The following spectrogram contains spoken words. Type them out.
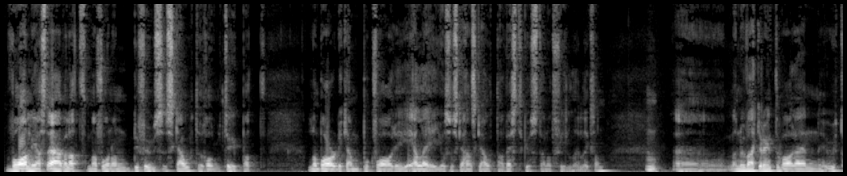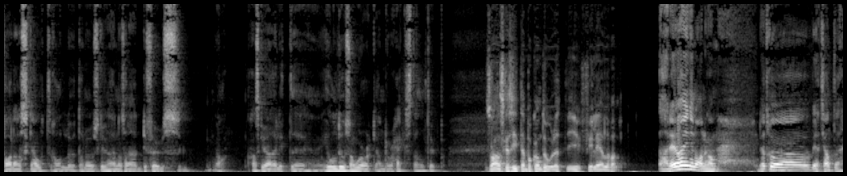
Vanligast är väl att man får någon diffus scoutroll typ att Lombardi kan bo kvar i LA och så ska han scouta västkusten åt Filler liksom. Mm. Eh, Men nu verkar det inte vara en uttalad scoutroll utan nu ska det vara någon sån här diffus... Ja, han ska göra lite... He'll do some work under Hextall typ. Så han ska sitta på kontoret i Philly i alla fall. Nej, det har jag ingen aning om. Det tror jag, vet jag inte.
